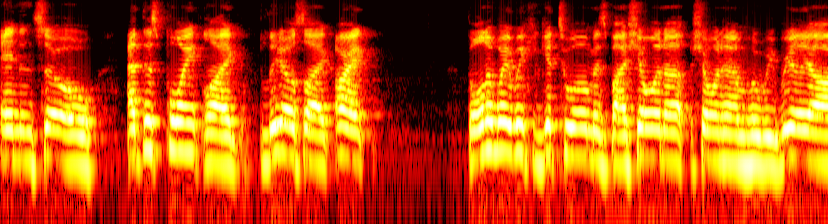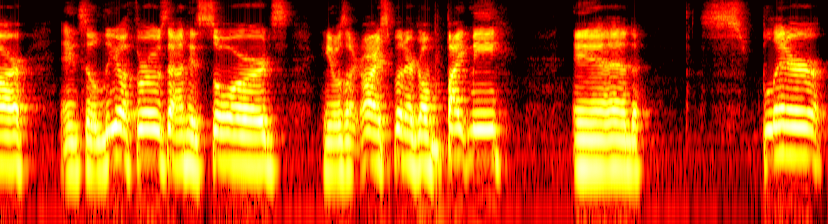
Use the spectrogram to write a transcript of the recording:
and then so at this point, like Leo's like, all right, the only way we can get to him is by showing up, showing him who we really are, and so Leo throws down his swords. He was like, all right, Splinter, go fight me, and Splinter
